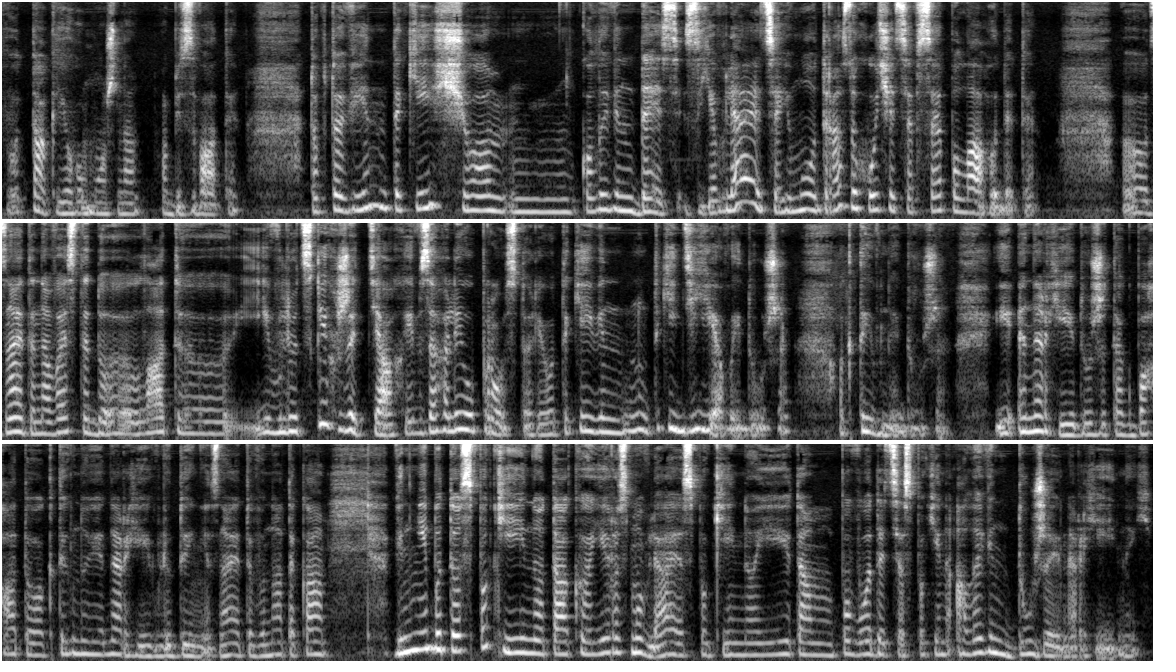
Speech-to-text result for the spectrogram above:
от так його можна обізвати. Тобто він такий, що коли він десь з'являється, йому одразу хочеться все полагодити. Е, От, знаєте, навести до лад е, і в людських життях, і взагалі у просторі. От такий він ну, такий дієвий дуже, активний дуже. І енергії дуже так багато активної енергії в людині. Знаєте, вона така, він нібито спокійно так і розмовляє спокійно, і там поводиться спокійно, але він дуже енергійний.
